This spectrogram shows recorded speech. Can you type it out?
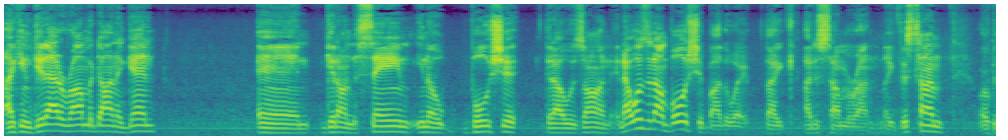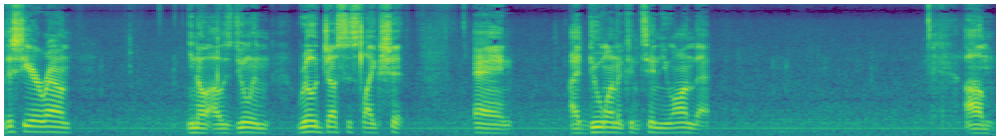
I can get out of Ramadan again and get on the same, you know, bullshit that I was on. And I wasn't on bullshit, by the way. Like, I just time around. Like, this time, or this year around, you know, I was doing real justice like shit. And I do want to continue on that. Um,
